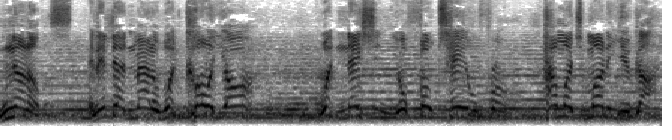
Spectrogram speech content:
None of us. And it doesn't matter what color you are, what nation your folks hail from, how much money you got.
